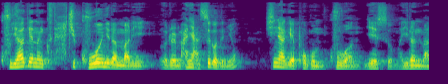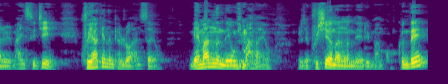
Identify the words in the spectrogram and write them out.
구약에는 그다지 구원이란 말을 많이 안 쓰거든요. 신약의 복음, 구원, 예수 이런 말을 많이 쓰지 구약에는 별로 안 써요. 매맞는 내용이 많아요. 그래서 불시연한 내용이 많고. 근데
